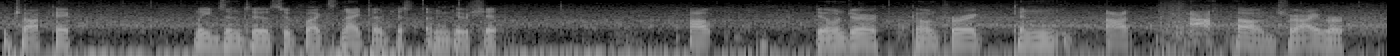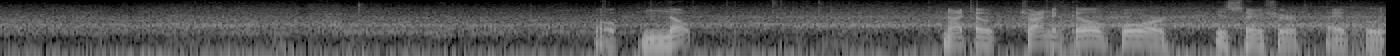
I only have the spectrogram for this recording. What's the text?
the drop kick. Leads into a suplex. Naito just doesn't give a shit. Oh, Dillinger going for a can. Uh, ah, oh, driver. Oh, nope. Naito trying to go for his finisher. I believe.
